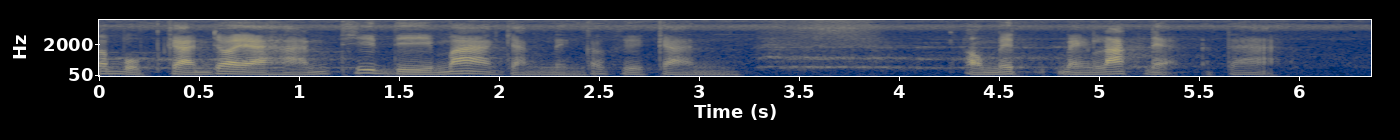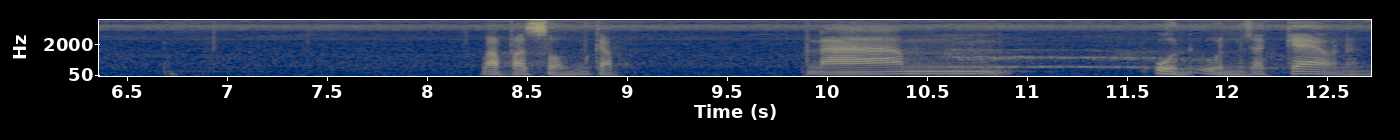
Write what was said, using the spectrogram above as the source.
ระบบการย่อยอาหารที่ดีมากอย่างหนึ่งก็คือการเอาเม็ดแมงลักเนี่ยนะมาผสมกับน้ำอุ่นๆสักแก้วหนึ่ง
